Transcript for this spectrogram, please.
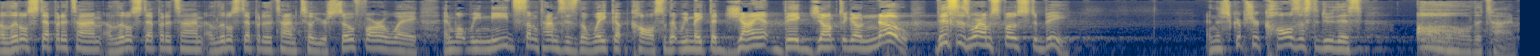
a little step at a time, a little step at a time, a little step at a time, till you're so far away. And what we need sometimes is the wake up call so that we make the giant big jump to go, no, this is where I'm supposed to be. And the scripture calls us to do this all the time.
